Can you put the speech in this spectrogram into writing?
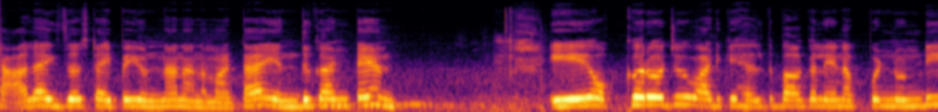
చాలా ఎగ్జాస్ట్ అయిపోయి ఉన్నాను అనమాట ఎందుకంటే ఏ ఒక్కరోజు వాడికి హెల్త్ బాగాలేనప్పటి నుండి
